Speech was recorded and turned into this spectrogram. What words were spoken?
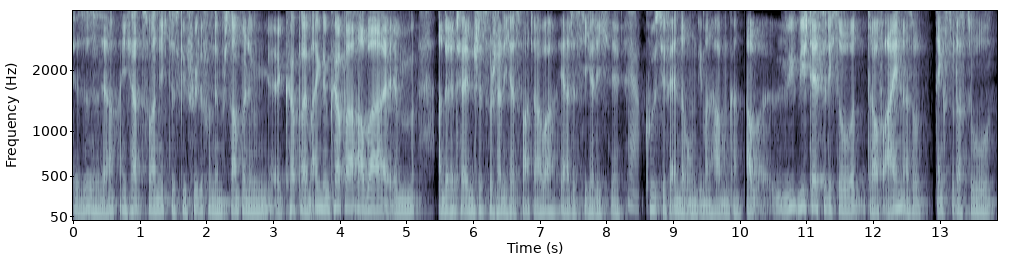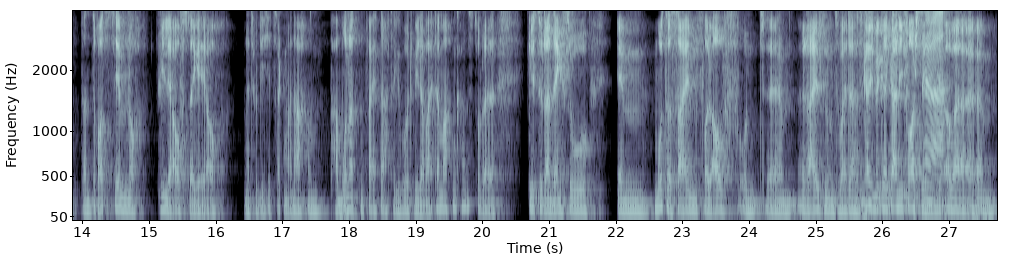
Das ist es ja. Ich hatte zwar nicht das Gefühl von dem Strampeln im äh, Körper, im eigenen Körper, aber im andere Challenge ist wahrscheinlich als Vater. Aber ja, das ist sicherlich eine ja. coolste Veränderung, die man haben kann. Aber wie, wie stellst du dich so drauf ein? Also denkst du, dass du dann trotzdem noch viele Aufträge auch natürlich jetzt sag mal nach ein paar Monaten vielleicht nach der Geburt wieder weitermachen kannst? Oder gehst du dann, denkst du, im Muttersein voll auf und ähm, reisen und so weiter. Das kann ich mir gerade gar nicht vorstellen. Ja. Aber ähm,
